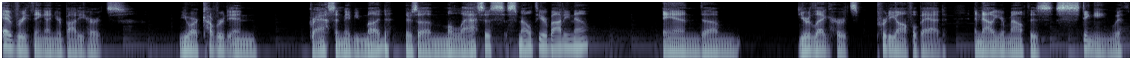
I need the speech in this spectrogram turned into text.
Everything on your body hurts. You are covered in grass and maybe mud. There's a molasses smell to your body now, and um, your leg hurts pretty awful bad. And now your mouth is stinging with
